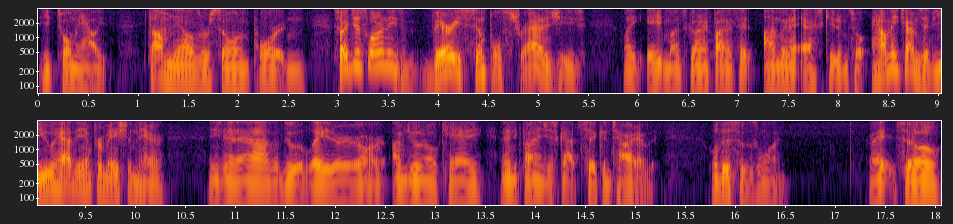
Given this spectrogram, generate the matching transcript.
he told me how thumbnails were so important. So I just learned these very simple strategies like eight months ago, and I finally said I'm going to execute them. So how many times have you had the information there, and you said ah, I'll do it later, or I'm doing okay, and then you finally just got sick and tired of it? Well, this was one, right? So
